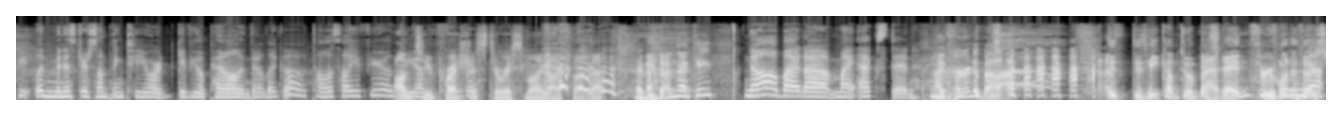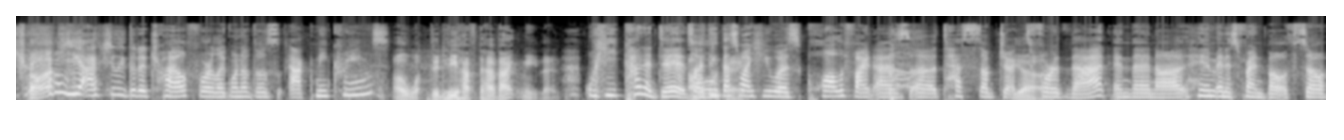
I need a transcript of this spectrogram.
be- administer something to you or give you a pill, and they're like, "Oh, tell us how you feel." Do I'm you too a fever?" precious to risk my life like that. have you done that, Kate? No, but uh, my ex did. I've heard about. did, did he come to a bad end through one of No. those trials? He actually did a trial for like one of those acne creams. Oh, what? Did he have to have acne then? Well, he kind of did. So I Oh, think that's why he was qualified as a test subject Yeah. for that. And then uh, him and his friend both. So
